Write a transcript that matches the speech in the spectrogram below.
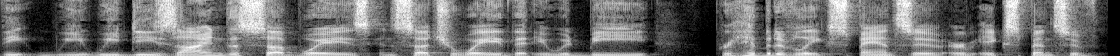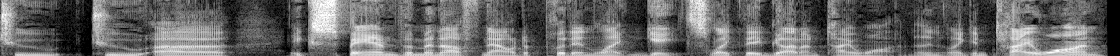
the we we designed the subways in such a way that it would be prohibitively expansive or expensive to to uh, expand them enough now to put in like gates like they've got in Taiwan. And like in Taiwan,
